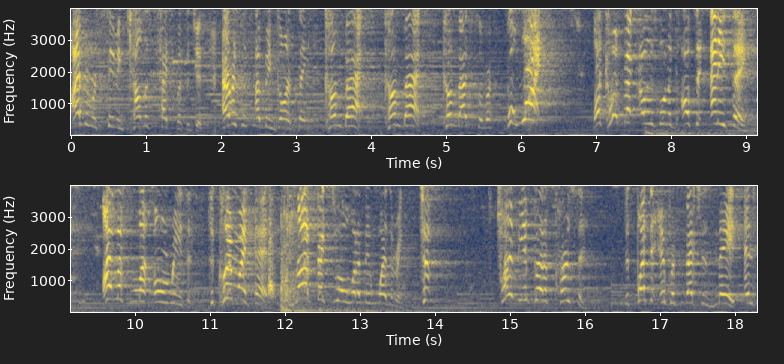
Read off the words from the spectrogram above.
I've been receiving countless text messages ever since I've been gone saying, come back, come back, come back, Silver. For what? Why coming back I was going to alter anything? I left for my own reasons, to clear my head, to not affect you on what I've been weathering, to, to try to be a better person, despite the imperfections made, and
